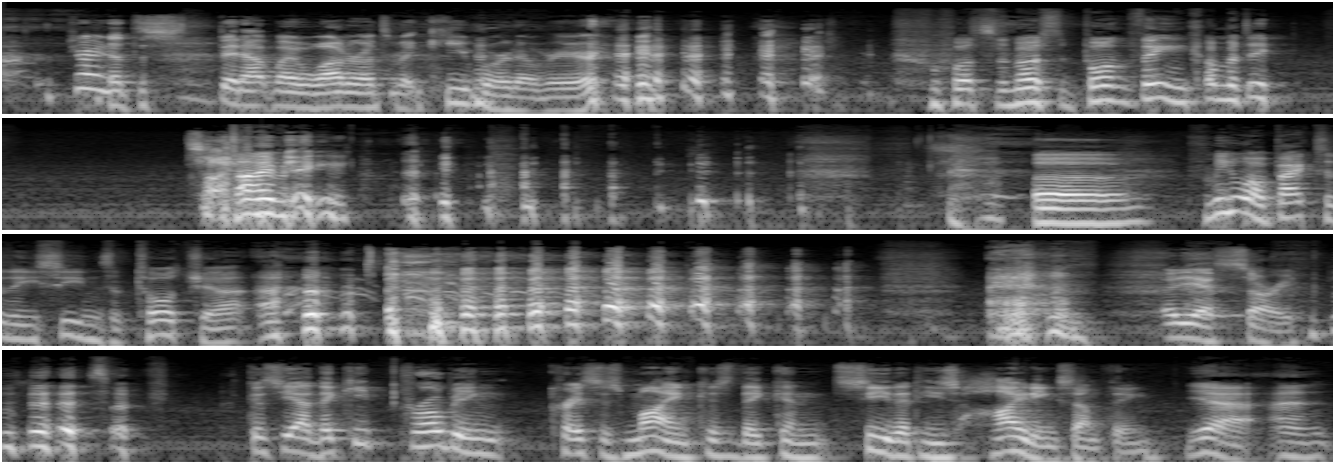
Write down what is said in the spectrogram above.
Trying not to spit out my water onto my keyboard over here. What's the most important thing in comedy? Timing. Uh, Meanwhile, back to the scenes of torture. uh, yes, sorry. So- Because yeah, they keep probing Crais's mind because they can see that he's hiding something. yeah, and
